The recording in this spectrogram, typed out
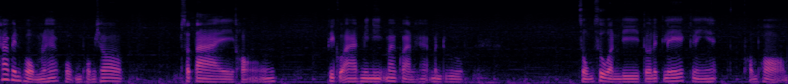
ถ้าเป็นผมนะฮะผมผมชอบสไตล์ของฟิก u อาร์ตมินิมากกว่านะฮะ มันดูสมส่วนดีตัวเล็กๆ อะไรเงี้ยผอม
